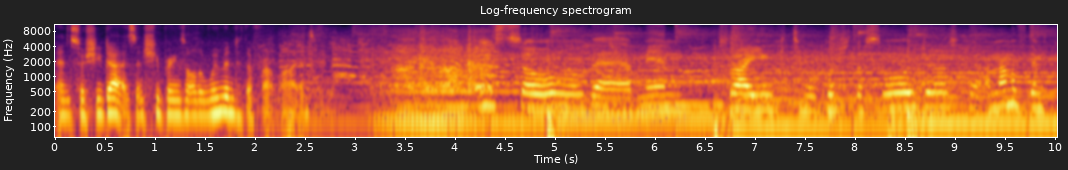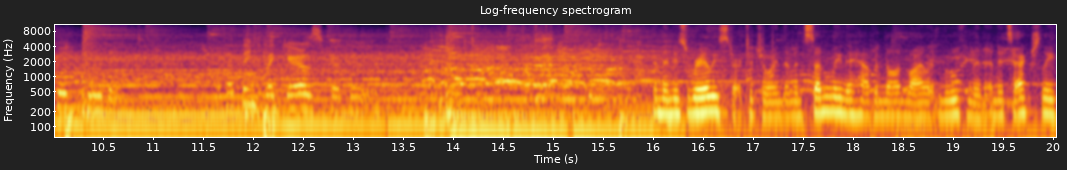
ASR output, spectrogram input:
And so she does, and she brings all the women to the front lines. We saw the men trying to push the soldiers, but none of them could do that. But I think the girls could do it. And then Israelis start to join them, and suddenly they have a nonviolent movement. And it's actually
